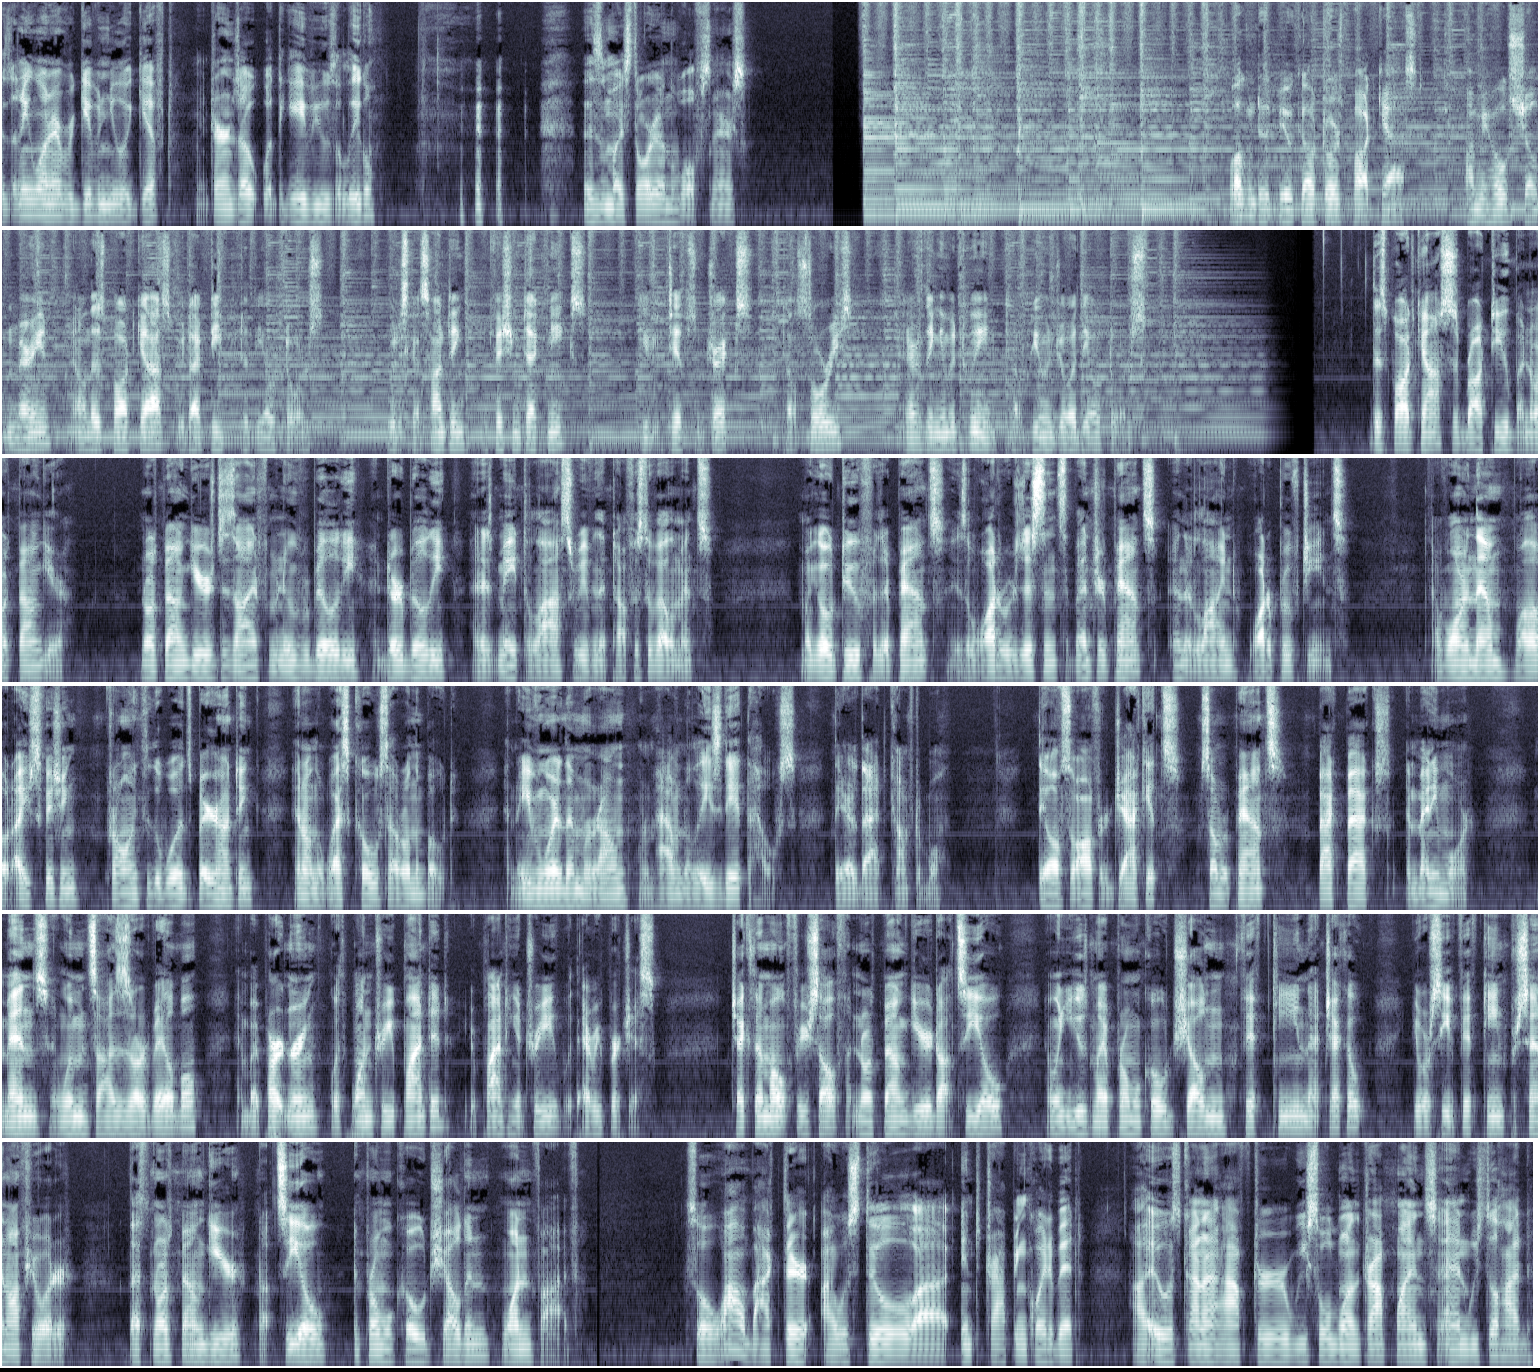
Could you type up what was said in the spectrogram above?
Has anyone ever given you a gift? It turns out what they gave you is illegal. this is my story on the wolf snares. Welcome to the Buick Outdoors Podcast. I'm your host, Sheldon Marion, and on this podcast, we dive deep into the outdoors. We discuss hunting and fishing techniques, give you tips and tricks, tell stories, and everything in between to help you enjoy the outdoors. This podcast is brought to you by Northbound Gear. Northbound Gear is designed for maneuverability and durability and is made to last through even the toughest of elements. My go to for their pants is the water resistance adventure pants and their lined waterproof jeans. I've worn them while out ice fishing, crawling through the woods bear hunting, and on the west coast out on the boat. And I even wear them around when I'm having a lazy day at the house. They are that comfortable. They also offer jackets, summer pants, backpacks, and many more. Men's and women's sizes are available, and by partnering with One Tree Planted, you're planting a tree with every purchase. Check them out for yourself at northboundgear.co, and when you use my promo code Sheldon15 at checkout, you'll receive 15% off your order. That's northboundgear.co and promo code Sheldon15. So a while back there, I was still uh, into trapping quite a bit. Uh, it was kind of after we sold one of the drop lines, and we still had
